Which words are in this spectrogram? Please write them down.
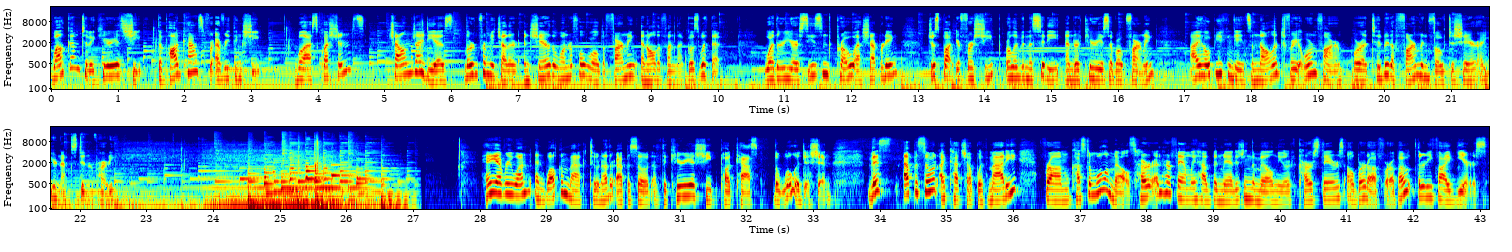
Welcome to The Curious Sheep, the podcast for everything sheep. We'll ask questions, challenge ideas, learn from each other, and share the wonderful world of farming and all the fun that goes with it. Whether you're a seasoned pro at shepherding, just bought your first sheep, or live in the city and are curious about farming, I hope you can gain some knowledge for your own farm or a tidbit of farm info to share at your next dinner party. Hey everyone, and welcome back to another episode of the Curious Sheep Podcast, the Wool Edition. This episode, I catch up with Maddy from Custom Woolen Mills. Her and her family have been managing the mill near Carstairs, Alberta for about 35 years.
